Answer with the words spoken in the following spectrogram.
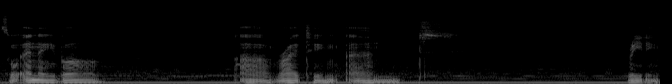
So enable uh, writing and reading.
